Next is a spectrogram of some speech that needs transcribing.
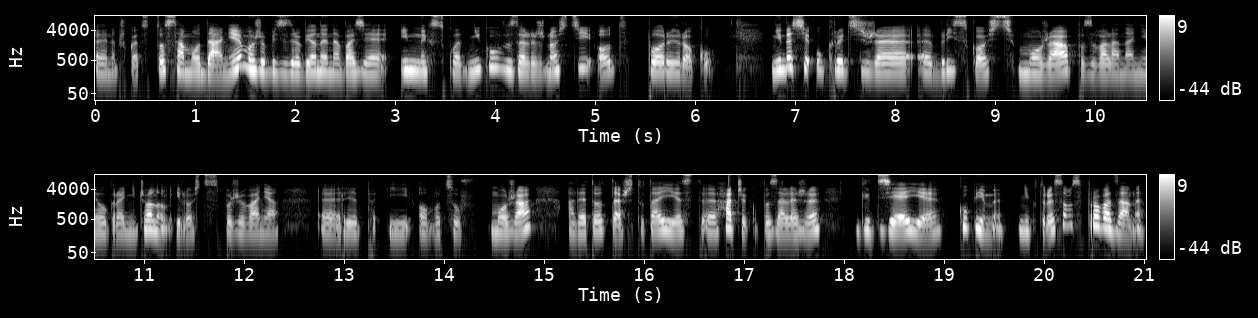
e, na przykład to samo danie może być zrobione na bazie innych składników w zależności od pory roku. Nie da się ukryć, że e, bliskość morza pozwala na nieograniczoną ilość spożywania e, ryb i owoców morza, ale to też tutaj jest e, haczyk, bo zależy, gdzie je kupimy. Niektóre są sprowadzane.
